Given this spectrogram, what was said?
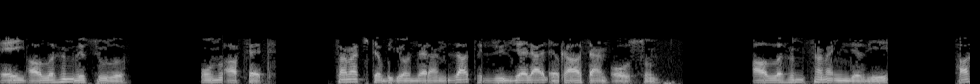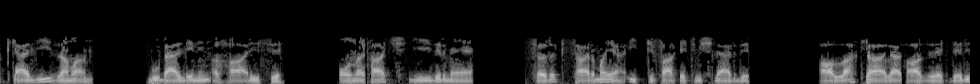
Ey Allah'ın Resulü! Onu affet. Sana kitabı gönderen Zat Zülcelal Ekasen olsun. Allah'ın sana indirdiği, hak geldiği zaman, bu beldenin ahalisi, ona taç giydirmeye, sarık sarmaya ittifak etmişlerdi. Allah Teala Hazretleri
